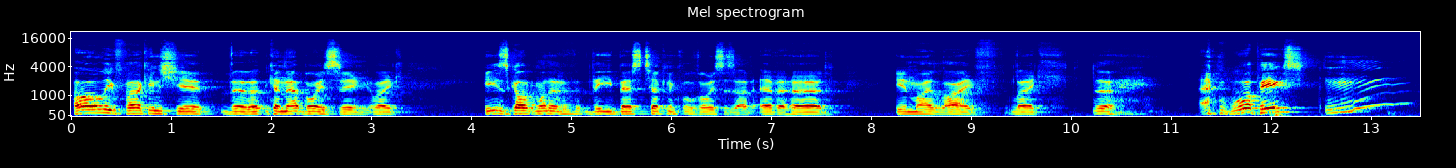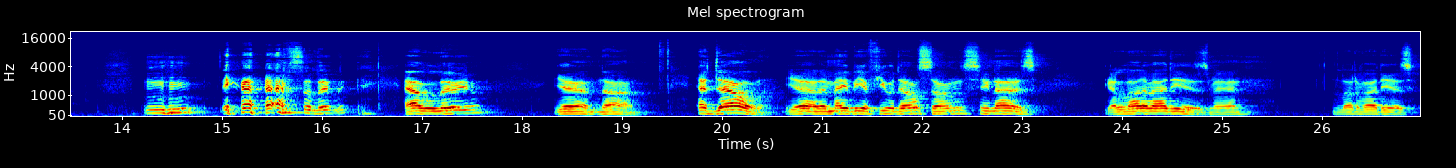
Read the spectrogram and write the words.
holy fucking shit! The, can that boy sing? Like, he's got one of the best technical voices I've ever heard in my life. Like, ugh. War Pigs. Mm-hmm. Mm-hmm. Absolutely. Hallelujah. Yeah, no. Adele. Yeah, there may be a few Adele songs. Who knows? Got a lot of ideas, man. A lot of ideas.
